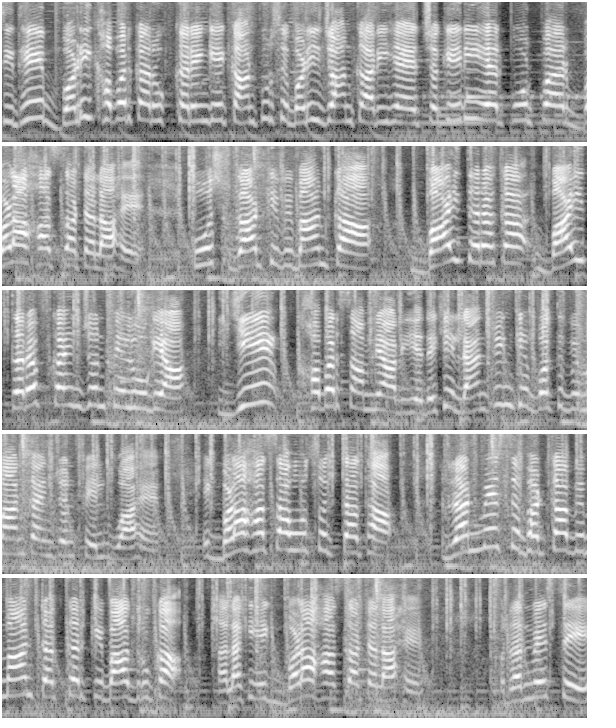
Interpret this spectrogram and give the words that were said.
सीधे बड़ी खबर का रुख करेंगे। कानपुर से बड़ी जानकारी है, चकेरी एयरपोर्ट पर बड़ा हादसा टला है। कोस्ट गार्ड के विमान का बाई तरह का, बाई तरफ़ का इंजन फेल हो गया। ये खबर सामने आ रही है। देखिए लैंडिंग के वक्त विमान का इंजन फेल हुआ है। एक बड़ा हादसा हो सकता था। रनवे से भटका विमान टक्कर के बाद रुका। हालाँकि एक बड़ा हादसा टला है। रनवे से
